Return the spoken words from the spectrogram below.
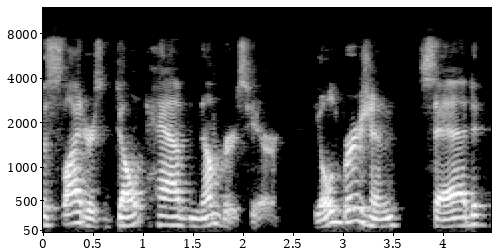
the sliders don't have numbers here. The old version said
